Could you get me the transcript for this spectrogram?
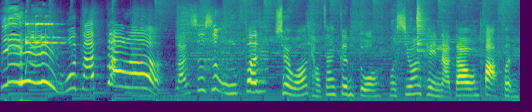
耶，我拿到了！蓝色是五分，所以我要挑战更多。我希望可以拿到八分。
